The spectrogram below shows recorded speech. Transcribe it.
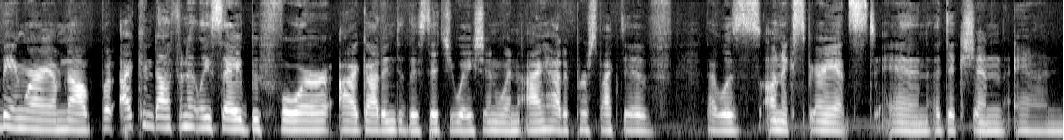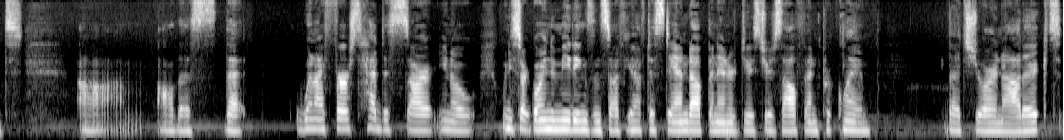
being where I am now. But I can definitely say before I got into this situation, when I had a perspective that was unexperienced in addiction and um, all this, that when I first had to start, you know, when you start going to meetings and stuff, you have to stand up and introduce yourself and proclaim that you're an addict.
